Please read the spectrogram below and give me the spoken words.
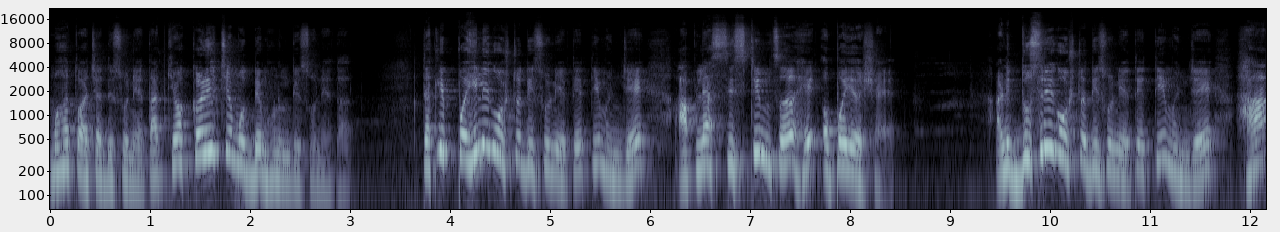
महत्त्वाच्या दिसून येतात किंवा कळीचे मुद्दे म्हणून दिसून येतात. त्यातली पहिली गोष्ट दिसून येते ती म्हणजे आपल्या सिस्टीमचं हे अपयश आहे. आणि दुसरी गोष्ट दिसून येते ती म्हणजे हा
